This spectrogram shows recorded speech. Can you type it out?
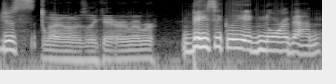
just I honestly can't remember. basically ignore them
